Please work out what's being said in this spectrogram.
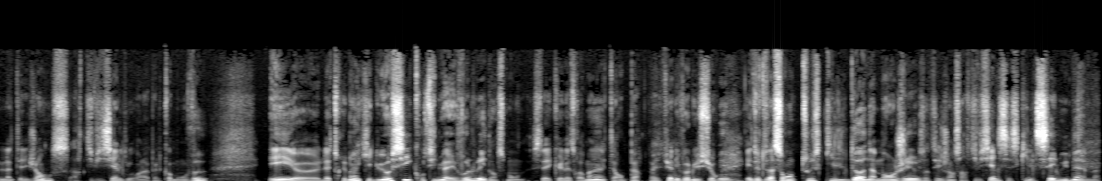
l'intelligence artificielle, on l'appelle comme on veut, et euh, l'être humain qui lui aussi continue à évoluer dans ce monde. C'est que l'être humain est en perpétuelle évolution. Mais- Et de toute façon, tout ce qu'il donne à manger aux intelligences artificielles, c'est ce qu'il sait lui-même.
